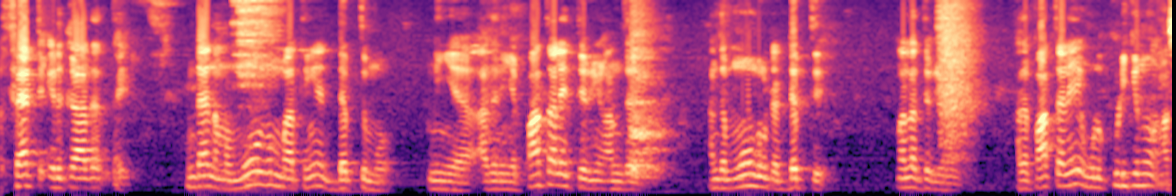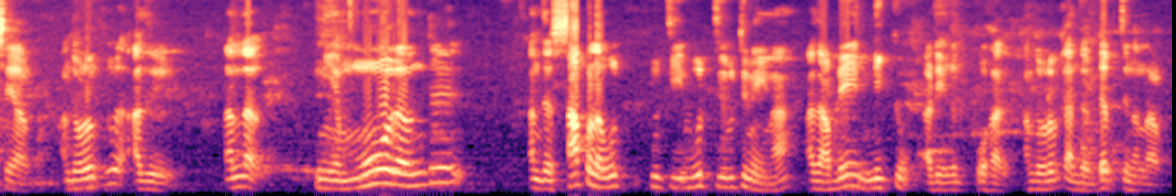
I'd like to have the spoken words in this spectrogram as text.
ஃபேட் எடுக்காத தயிர். இந்த நம்ம மோகம் பார்த்தீங்க டெப்த்து மோர் நீங்கள் அதை நீங்கள் பார்த்தாலே தெரியும். அந்த அந்த மோகோட டெப்த்து நல்லா தெரியும். அதை பார்த்தாலே உங்களுக்கு குடிக்கணும் ஆசையாக இருக்கும் அந்த அளவுக்கு அது நல்லா நீங்கள் மோரை வந்து அந்த சாப்பில் ஊத் ஊற்றி ஊற்றி ஊற்றினீங்கன்னா அது அப்படியே நிற்கும் அப்படிங்கிறது போகாது. அந்த அளவுக்கு அந்த டெப்த்து நல்லா இருக்கும்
